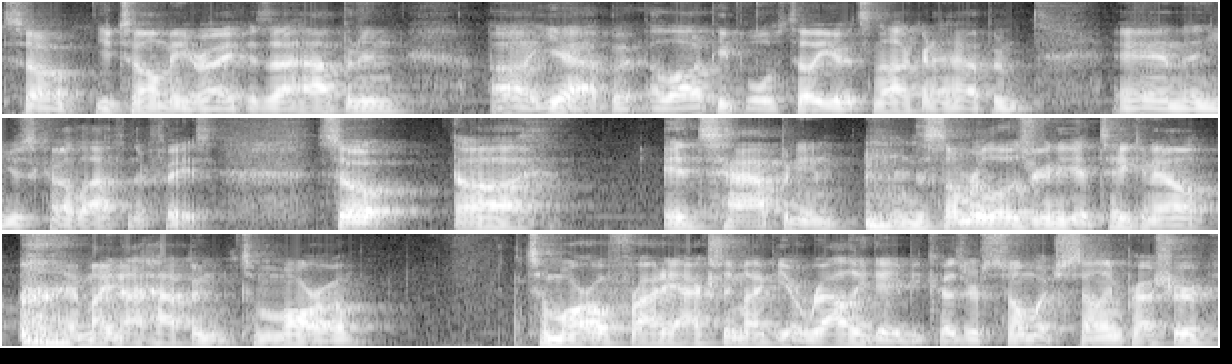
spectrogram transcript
So you tell me, right? Is that happening? uh, yeah, but a lot of people will tell you it's not going to happen, and then you just kind of laugh in their face. So uh, it's happening. the summer lows are going to get taken out. it might not happen tomorrow. Tomorrow, Friday, actually might be a rally day because there's so much selling pressure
